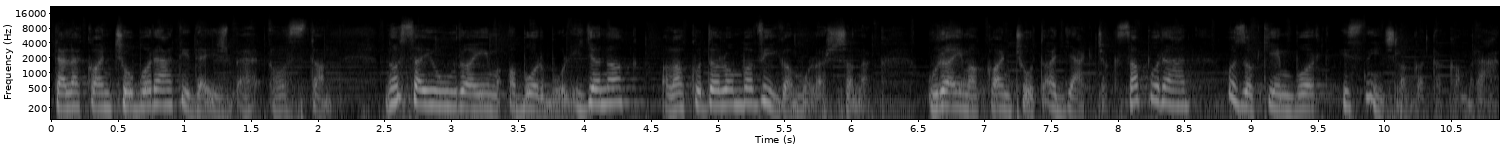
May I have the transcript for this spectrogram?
telekancsóborát ide is behoztam. Noszai uraim a borból igyanak, a lakodalomba vígamulassanak. Uraim, a kancsót adják csak szaporán, hozok én bort, hisz nincs lakat a kamrán.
